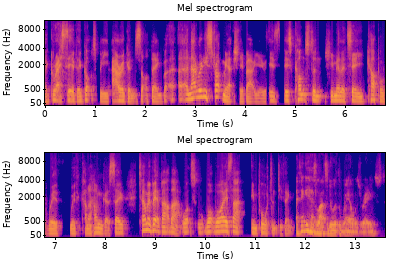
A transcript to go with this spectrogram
aggressive, they've got to be arrogant, sort of thing. But uh, and that really struck me actually about you is this constant humility coupled with with kind of hunger. So tell me a bit about that. What's what? Why is that important? Do you think? I think it has a lot to do with the way I was raised.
